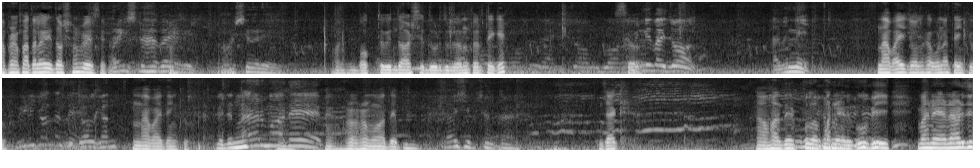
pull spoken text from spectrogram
আপনারা পাতালালি দর্শন করেছেন অনেক ভক্তবৃন্দ আসছে দূর দূরান্তর থেকে। না ভাই জল খাব না থ্যাংক ইউ না ভাই থ্যাংক ইউ হর হর মহাদেব। যাক আমাদের পোলাপানের খুবই মানে এনার্জি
